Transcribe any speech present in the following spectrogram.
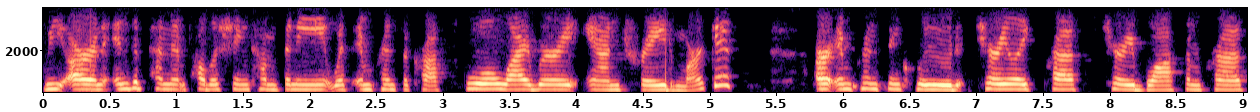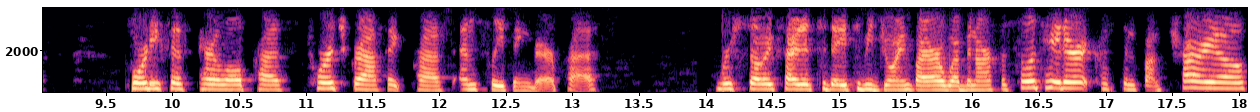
we are an independent publishing company with imprints across school, library, and trade markets. Our imprints include Cherry Lake Press, Cherry Blossom Press, 45th Parallel Press, Torch Graphic Press, and Sleeping Bear Press. We're so excited today to be joined by our webinar facilitator, Kristin Fontichiaro.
